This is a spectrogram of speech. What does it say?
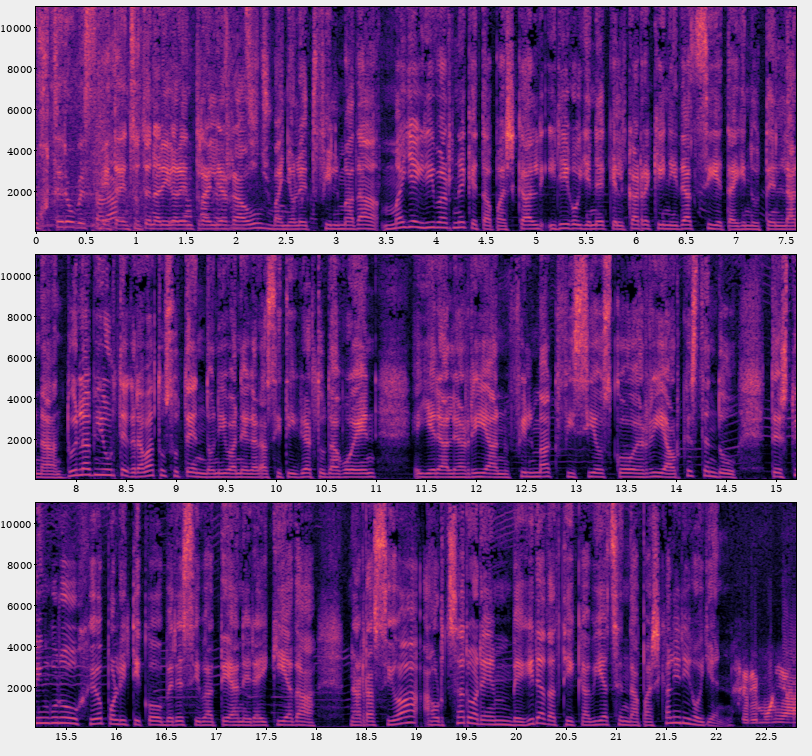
Urtero bezala. Eta entzuten ari garen trailer hau, bainolet filma da, Maia Iribarnek eta Pascal Irigoienek elkarrekin idatzi eta egin duten lana. Duela bi urte grabatu zuten Donibane Garaziti gertu dagoen, eiera lerrian filmak fiziozko herria aurkezten du. Testu inguru geopolitiko berezi batean eraikia da. Narrazioa, haurtzaroaren begiradatik abiatzen da Pascal Irigoien. Zeremonia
